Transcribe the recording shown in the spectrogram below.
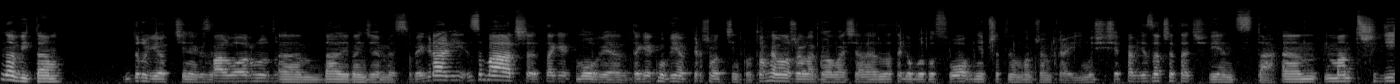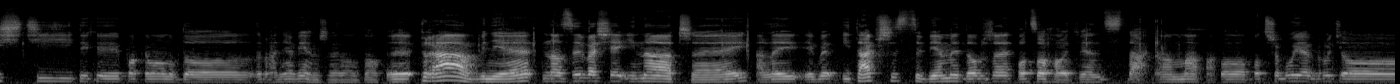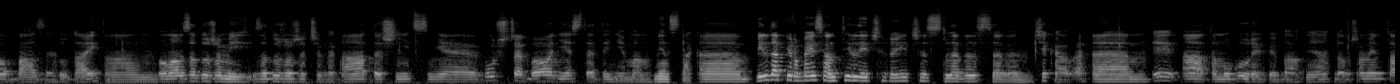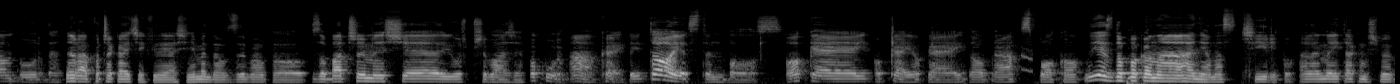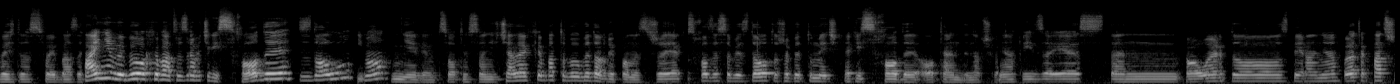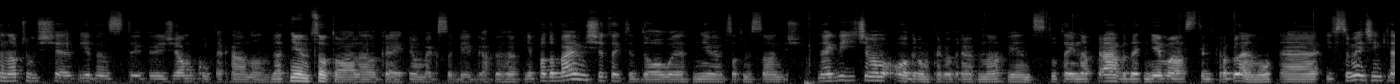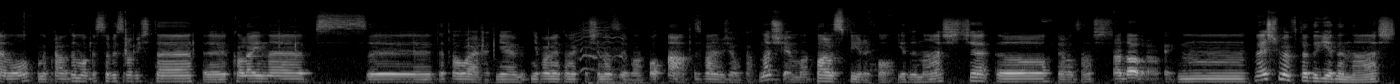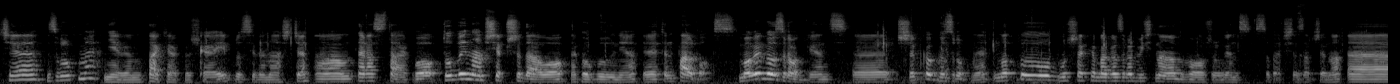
No witam. Drugi odcinek z Palworld. Um, dalej będziemy sobie grali. Zobaczę, tak jak mówię, tak jak mówiłem w pierwszym odcinku, trochę może lagować, ale dlatego, bo dosłownie przed chwilą włączyłem grę i musi się pewnie zaczytać, więc tak. Em, mam 30 tych y, Pokemonów do zebrania, wiem, że no, y, prawnie nazywa się inaczej, ale jakby i tak wszyscy wiemy dobrze o co chodzi, więc tak, um, mapa, bo potrzebuję wrócić do bazy tutaj, um, bo mam za dużo miejsc, za dużo rzeczy, a też nic nie puszczę, bo niestety nie mam, więc tak, um, build up your base until it reaches level 7, ciekawe, um, i, a tam u góry chyba, nie? Dobrze pamiętam? Kurde. Dobra, poczekajcie chwilę, ja się nie będę odzywał, to zobaczymy się już przy bazie. O kurwa, a okej, czyli to jest ten boss, okej, okej, okej, dobra, spoko. Jest do pokonania na chilliku, ale my i tak musimy wejść do swojej bazy. Fajnie by było chyba tu zrobić jakieś schody z dołu, Imo? Nie wiem, co o tym sądzicie, ale chyba to byłby dobry pomysł, że jak schodzę sobie z dołu, to żeby tu mieć jakieś schody o tędy na przykład, nie? Widzę, jest ten power do zbierania. Bo ja tak patrzę na oczywiście jeden z tych ziomków Erkanon. Nawet nie wiem co to, ale okej, ziomek sobie biega. nie podobają mi się tutaj te doły, nie wiem co o tym sądzić. No jak widzicie mam ogrom tego drewna, więc tutaj naprawdę nie ma z tym problemu. E, I w sumie dzięki temu naprawdę mogę sobie zrobić te e, kolejne psy, te towery. Nie, nie pamiętam jak to się nazywa. O, a, zwałem ziomka. No siema. Palspiry. O, 11, yy, 11. A dobra, okej. Mm, weźmy wtedy 11, zróbmy? Nie wiem, tak jakoś. Okej, plus 11. Um, teraz tak, bo tu by nam się przydało, tak ogólnie, e, ten palbox. Mogę go zrobić, więc e, szybko go zróbmy. No tu muszę chyba go zrobić na dworzu, więc super się zaczyna.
